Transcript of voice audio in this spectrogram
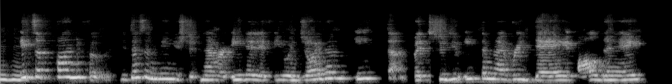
Mm-hmm. it's a fun food. It doesn't mean you should never eat it. If you enjoy them eat them. But should you eat them every day all day?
